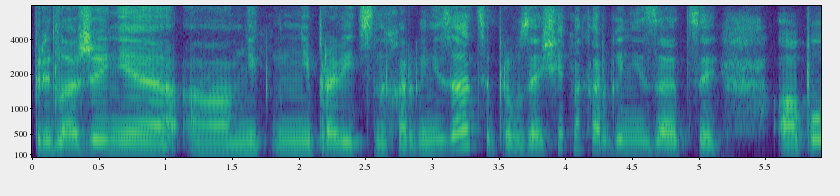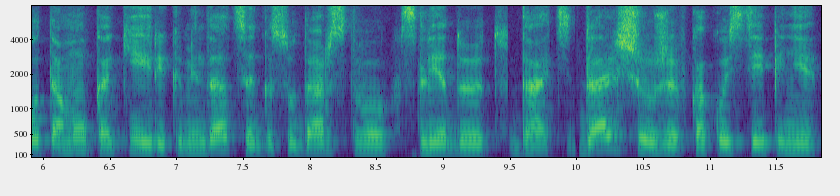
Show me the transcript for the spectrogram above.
предложения а, неправительственных организаций, правозащитных организаций а, по тому, какие рекомендации государству следует дать. Дальше уже в какой степени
